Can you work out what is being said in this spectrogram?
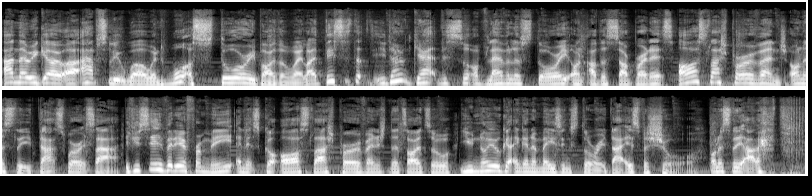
And there we go, uh, absolute whirlwind. What a story, by the way. Like this is the you don't get this sort of level of story on other subreddits. R slash pro revenge, honestly, that's where it's at. If you see a video from me and it's got R slash pro revenge in the title, you know you're getting an amazing story. That is for sure. Honestly, I.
